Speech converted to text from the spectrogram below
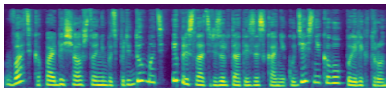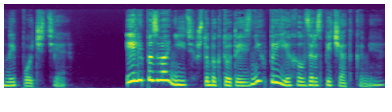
Вадька пообещал что-нибудь придумать и прислать результаты изысканий Кудесникову по электронной почте. Или позвонить, чтобы кто-то из них приехал за распечатками.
